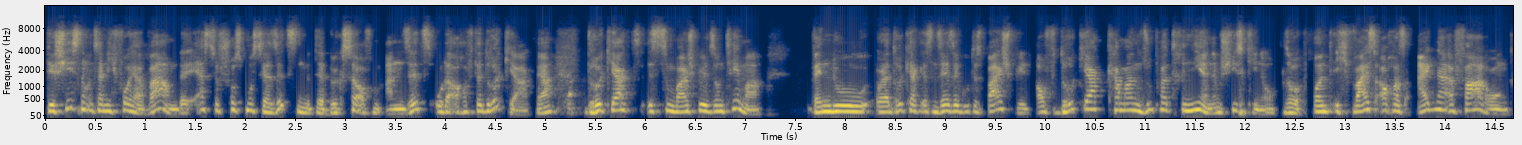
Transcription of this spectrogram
wir schießen uns ja nicht vorher warm. Der erste Schuss muss ja sitzen mit der Büchse auf dem Ansitz oder auch auf der Drückjagd. Ja? Drückjagd ist zum Beispiel so ein Thema wenn du, oder Drückjagd ist ein sehr, sehr gutes Beispiel. Auf Drückjagd kann man super trainieren im Schießkino. So. Und ich weiß auch aus eigener Erfahrung,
